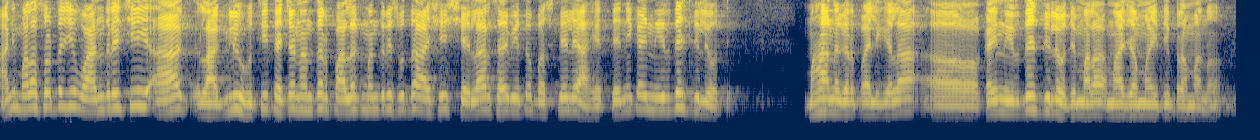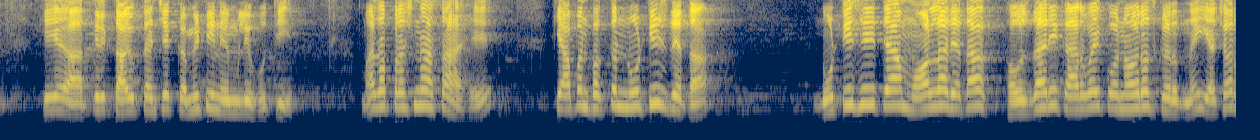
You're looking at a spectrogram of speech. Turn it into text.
आणि मला असं वाटतं जी वांद्रेची आग लागली होती त्याच्यानंतर पालकमंत्रीसुद्धा आशिष शेलार साहेब इथं बसलेले आहेत. त्यांनी काही निर्देश दिले होते. महानगरपालिकेला काही निर्देश दिले होते मला माझ्या माहितीप्रमाणे. की अतिरिक्त आयुक्तांची कमिटी नेमली होती. माझा प्रश्न असा आहे की आपण फक्त नोटीस देता नोटीसही त्या मॉलला देता फौजदारी कारवाई कोणावरच करत नाही याच्यावर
